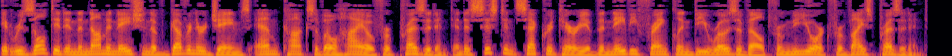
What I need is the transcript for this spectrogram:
It resulted in the nomination of Governor James M. Cox of Ohio for president and Assistant Secretary of the Navy Franklin D. Roosevelt from New York for vice president.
